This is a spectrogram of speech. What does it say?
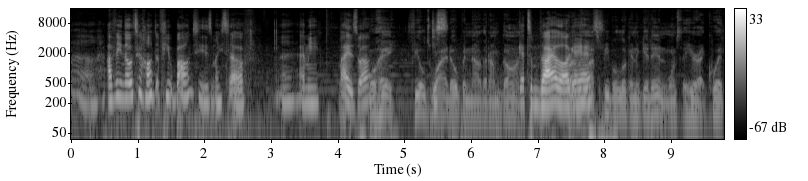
Ah, I've been known to hunt a few bounties myself. Uh, I mean, might as well. Well, hey, field's Just wide open now that I'm gone. Get some dialogue, Probably I lots of people looking to get in once they hear I quit.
